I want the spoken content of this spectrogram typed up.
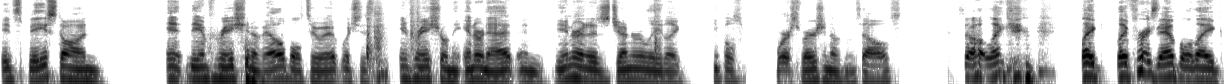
it's based on the information available to it, which is information on the internet, and the internet is generally like people's worst version of themselves. So, like, like, like for example, like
